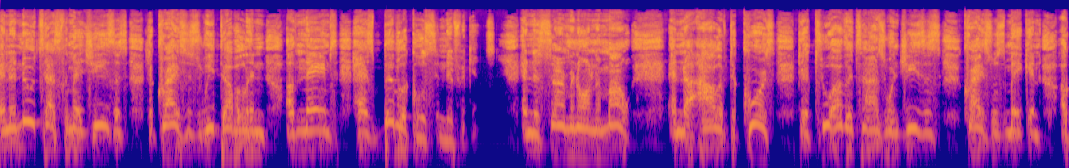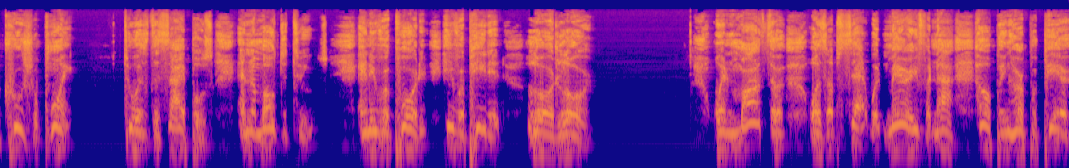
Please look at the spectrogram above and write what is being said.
In the New Testament, Jesus, the Christ is redoubling of names has biblical significance. In the Sermon on the Mount and the Olivet Discourse, there are two other times when Jesus Christ was making a crucial point to his disciples and the multitudes. And he reported, he repeated, Lord, Lord. When Martha was upset with Mary for not helping her prepare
